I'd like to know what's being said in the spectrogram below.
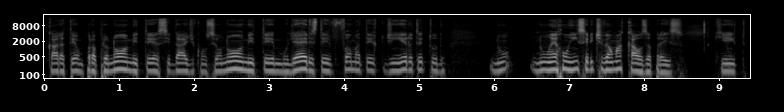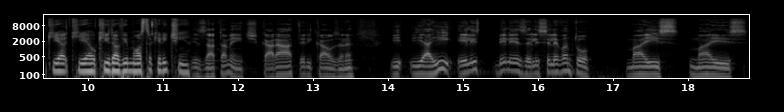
O cara ter um próprio nome, ter a cidade com seu nome, ter mulheres, ter fama, ter dinheiro, ter tudo. Não, não é ruim se ele tiver uma causa para isso. Que, que, é, que é o que Davi mostra que ele tinha. Exatamente, caráter e causa, né? E, e aí ele, beleza, ele se levantou, mas, mas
